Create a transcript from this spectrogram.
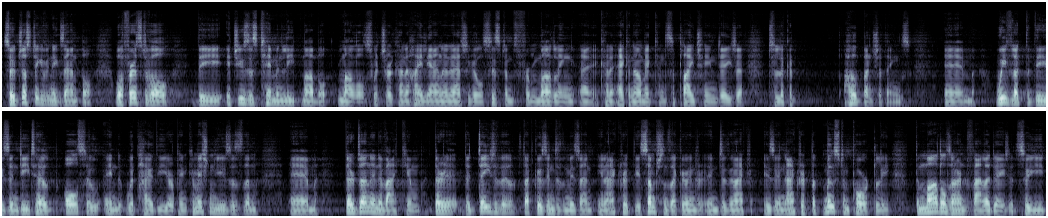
So just to give you an example, well, first of all, the, it uses TIM and LEAP model, models, which are kind of highly analytical systems for modeling uh, kind of economic and supply chain data to look at a whole bunch of things. Um, we've looked at these in detail also in, with how the European Commission uses them. Um, they're done in a vacuum. They're, the data that, that, goes into them is inaccurate. The assumptions that go into, into them is inaccurate. But most importantly, the models aren't validated. So you,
